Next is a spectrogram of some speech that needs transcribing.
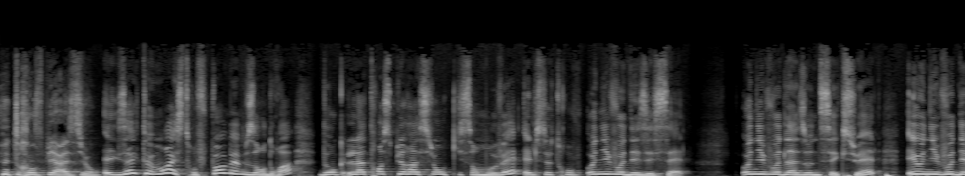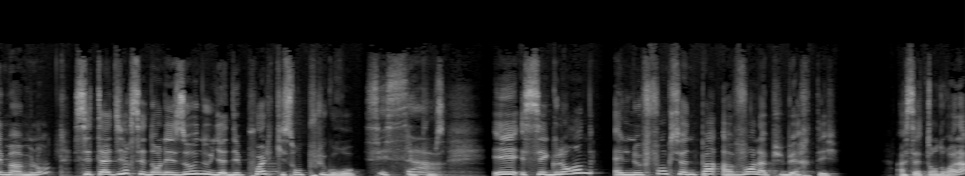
transpiration. Exactement, elle se trouve pas aux mêmes endroits. Donc la transpiration qui sent mauvais, elle se trouve au niveau des aisselles, au niveau de la zone sexuelle et au niveau des mamelons. C'est-à-dire, c'est dans les zones où il y a des poils qui sont plus gros. C'est ça. Et ces glandes, elles ne fonctionnent pas avant la puberté à cet endroit-là.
